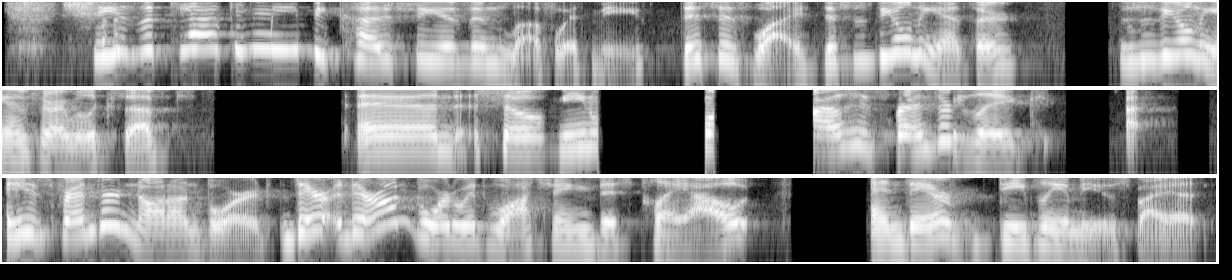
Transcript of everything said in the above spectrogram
she's attacking me because she is in love with me. This is why. This is the only answer. This is the only answer i will accept. And so meanwhile his friends are like uh, his friends are not on board. They're they're on board with watching this play out and they're deeply amused by it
